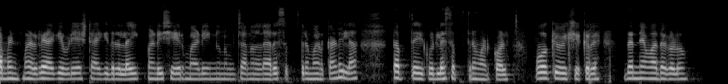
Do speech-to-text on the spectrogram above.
ಕಮೆಂಟ್ ಮಾಡಿರಿ. ಹಾಗೆ ವಿಡಿಯೋ ಇಷ್ಟ ಆಗಿದ್ರೆ ಲೈಕ್ ಮಾಡಿ ಶೇರ್ ಮಾಡಿ. ಇನ್ನು ನಮ್ಮ ಚಾನಲ್ನಾರ ಸಬ್ಸ್ಕ್ರೈಬ್ ಮಾಡ್ಕೊಂಡಿಲ್ಲ, ತಪ್ಪದೆ ಕೂಡಲೇ ಸಬ್ಸ್ಕ್ರೈಬ್ ಮಾಡ್ಕೊಳ್ಳಿ. ಓಕೆ ವೀಕ್ಷಕರೇ, ಧನ್ಯವಾದಗಳು.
